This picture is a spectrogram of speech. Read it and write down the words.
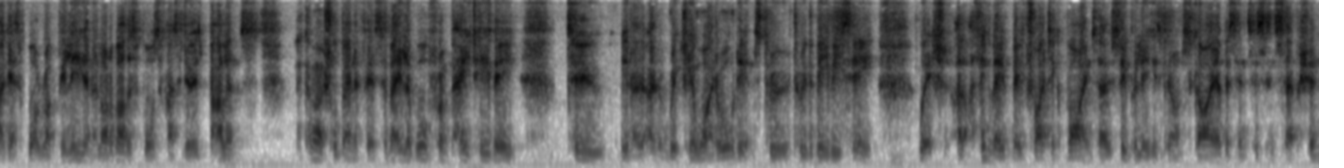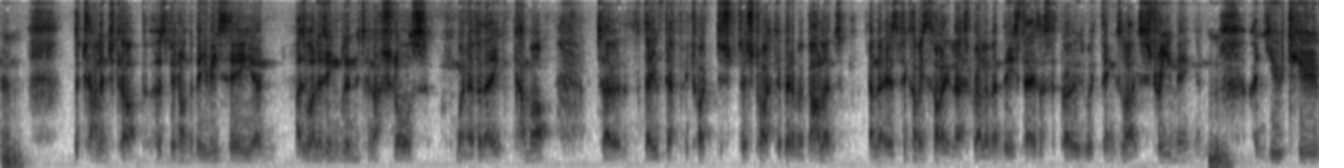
I guess what rugby league and a lot of other sports have had to do is balance the commercial benefits available from pay TV to you know reaching a wider audience through through the BBC, which I think they, they've tried to combine. So Super League has been on Sky ever since its inception, mm. and the Challenge Cup has been on the BBC, and as well as England internationals whenever they come up. So they've definitely tried to, to strike a bit of a balance, and it's becoming slightly less relevant these days, I suppose, with things like streaming and, mm. and YouTube,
